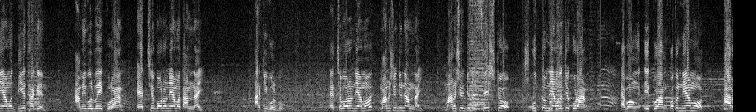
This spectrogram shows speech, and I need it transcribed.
নিয়ামত দিয়ে থাকেন, আমি বলব এই কোরআন। এর চেয়ে বড় নিয়ামত আর নাই। আর কি বলব? এর চেয়ে বড় নিয়ামত মানুষের জন্য আর নাই। মানুষের জন্য শ্রেষ্ঠ, উত্তম নিয়ামত হচ্ছে কোরআন। এবং এই কোরআন কত নিয়ামত? আর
